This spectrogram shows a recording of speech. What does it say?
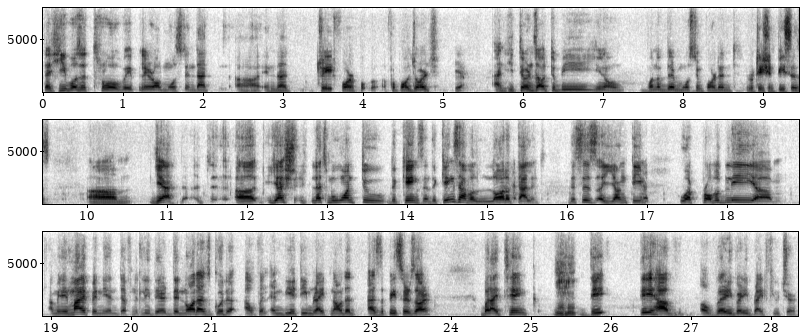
that he was a throwaway player almost in that uh, in that trade for for Paul George, Yeah. and he turns out to be you know one of their most important rotation pieces. Um, yeah, uh, Yash, let's move on to the Kings, and the Kings have a lot of talent. This is a young team who are probably, um, I mean, in my opinion, definitely they're they're not as good of an NBA team right now that as the Pacers are, but I think they they have a very very bright future.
